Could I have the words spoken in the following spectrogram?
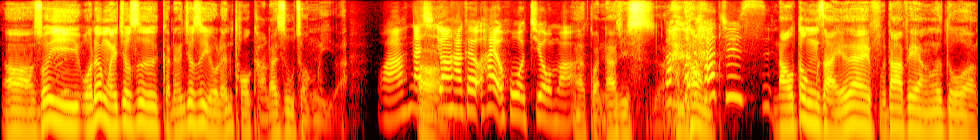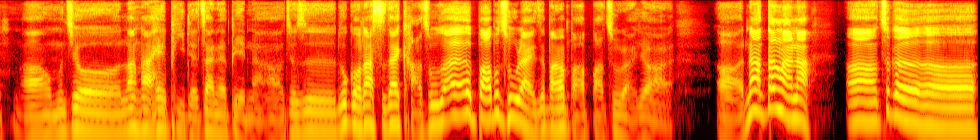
哦，所以我认为就是可能就是有人头卡在树丛里了。哇，那希望他可以他有获救吗？啊，管他去死！管他去死！脑洞仔在福大非常的多啊，啊我们就让他 happy 的在那边了啊。就是如果他实在卡住，呃，拔不出来，再帮他拔拔出来就好了啊。那当然了，啊，这个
